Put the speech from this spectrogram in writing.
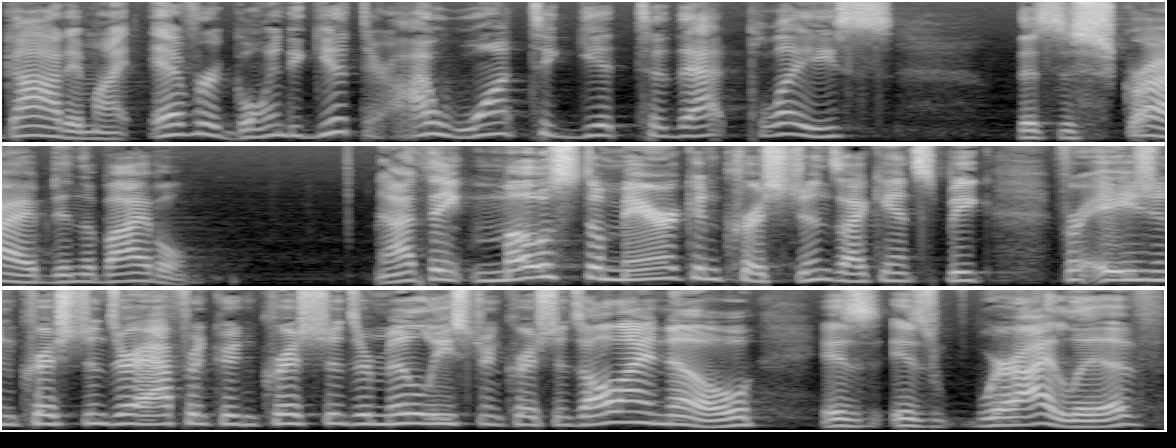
God, am I ever going to get there? I want to get to that place that's described in the Bible. And I think most American Christians, I can't speak for Asian Christians or African Christians or Middle Eastern Christians, all I know is, is where I live.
